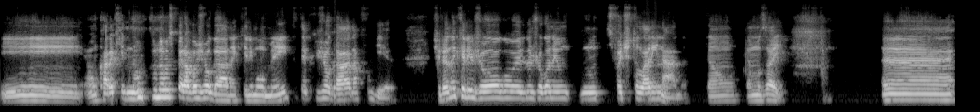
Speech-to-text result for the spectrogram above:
E é um cara que não, não esperava jogar naquele momento, teve que jogar na fogueira. Tirando aquele jogo, ele não jogou nenhum, não foi titular em nada. Então, estamos aí. É,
